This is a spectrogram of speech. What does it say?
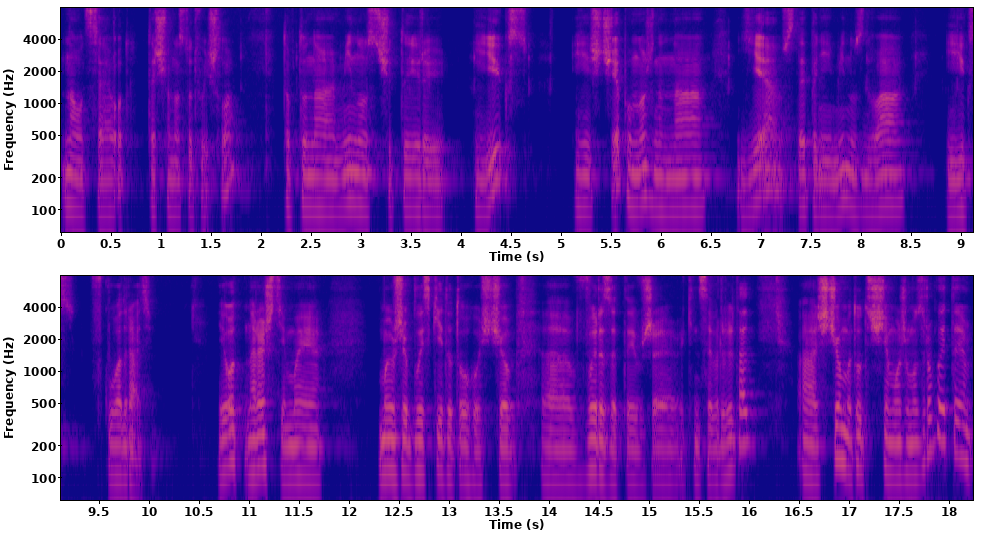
на оце, от, те, що у нас тут вийшло. Тобто на мінус 4х і ще помножено на є в степені мінус 2х в квадраті. І от нарешті ми, ми вже близькі до того, щоб е, виразити вже кінцевий результат. Що ми тут ще можемо зробити?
